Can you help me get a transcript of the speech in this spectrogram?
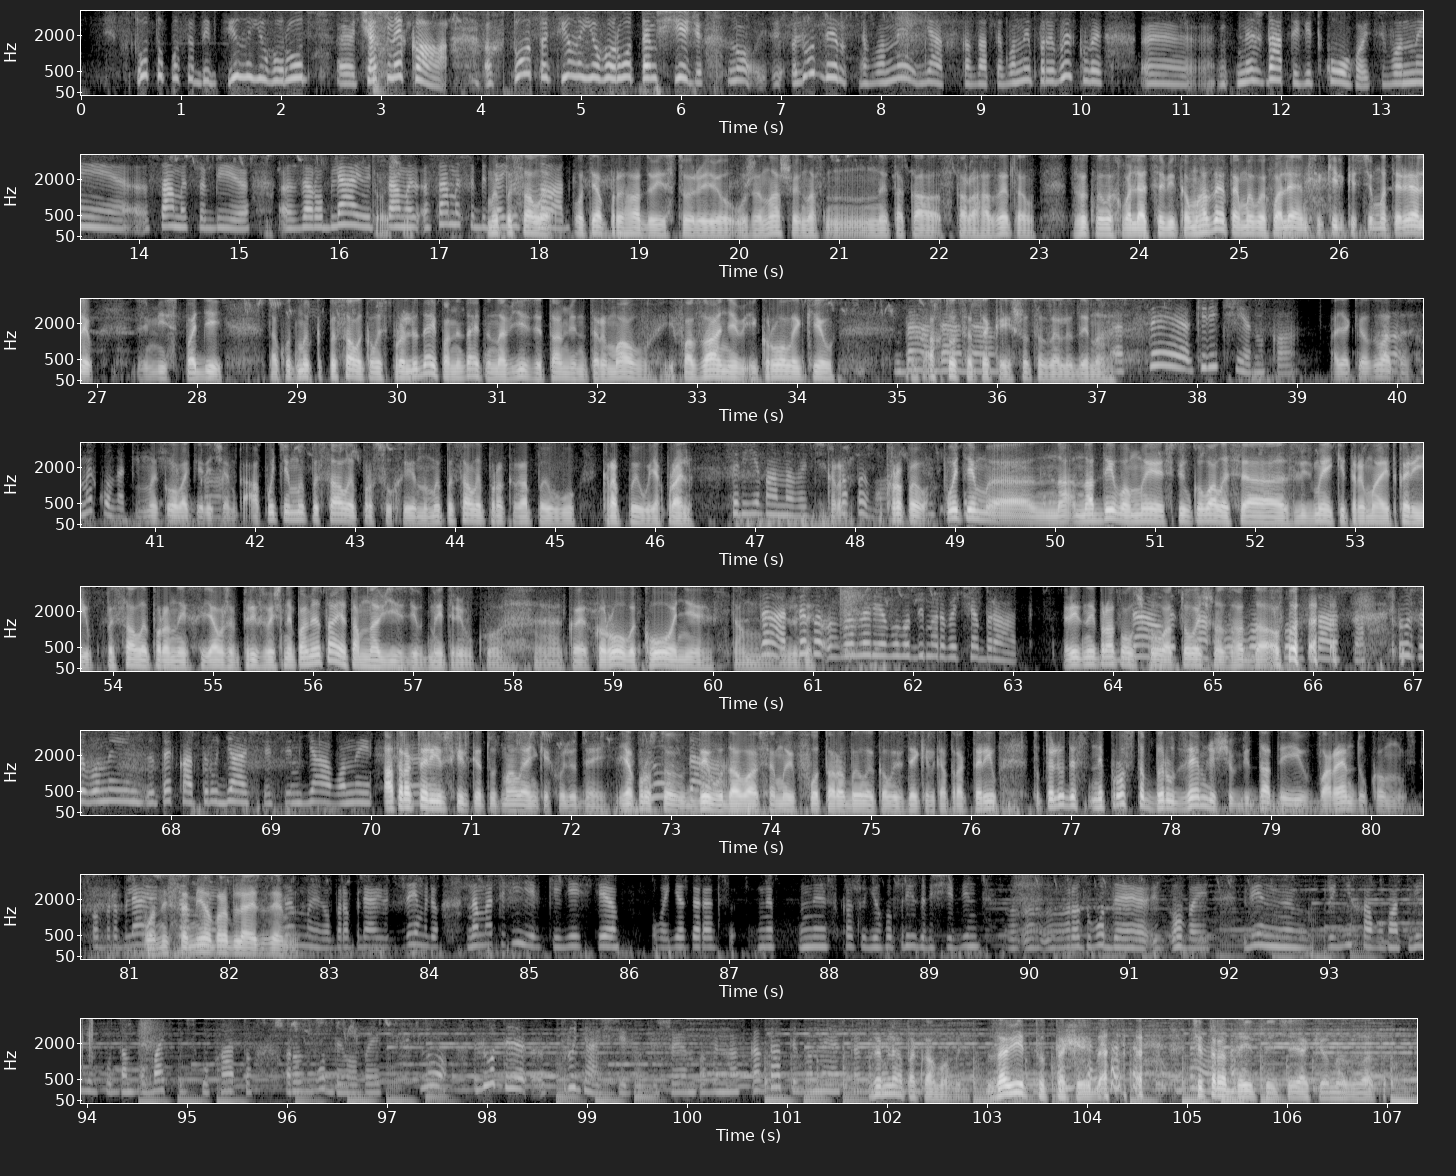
Хто-то посадив цілий город е, часника, хто-то цілий город там ще. Ну, люди, вони, як сказати, вони привикли е, не ждати від когось. Вони саме собі е, заробляють, Точно. саме, саме собі Ми дають писали, вклад. от я пригадую історію уже нашої, в нас не така стара газета. Звикли вихвалятися віком газети, а ми вихваляємося кількістю матеріалів з місць подій. Так от ми писали колись про людей, пам'ятаєте, на в'їзді там він тримав і фазанів, і кроликів. Да, а да, хто це да. такий? Що це за людина? Е, Це Кириченко. А як його звати? Е, Микола Кириченко. Микола Кириченко. А потім ми писали про сухину, ми писали про крапиву, крапиву, як правильно? Сергій Іванович Кропива. Кропива. Потім е, на, на диво ми спілкувалися з людьми, які тримають корів. Писали про них. Я вже прізвищ не пам'ятаю. Там на в'їзді в Дмитрівку. Е, ко- Корови, коні. Там Да, люди. це Валерія Володимировича брат. Рідний брат Волчкова, да, точно згадав. Волчков Саша. Дуже вони така трудяща сім'я, вони А тракторів скільки тут маленьких у людей. Я просто Ну, да. диву давався. Ми фото робили колись декілька тракторів. Тобто люди не просто беруть землю, щоб віддати її в оренду комусь. обробляють. Вони самі обробляють землю. Самі обробляють землю. На Матвіївці є. Ой, я зараз не, не скажу його прізвище. Він е, е, розводить овець. Він приїхав у Матвіївку, там по батьківську хату, розводить овець. Ну, люди трудящі люди, що я вам повинна сказати. Вони я Земля така, мабуть. Завід тут такий? Да. чи традиції, чи як його назвати.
